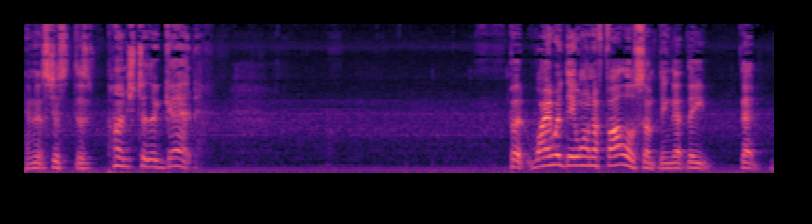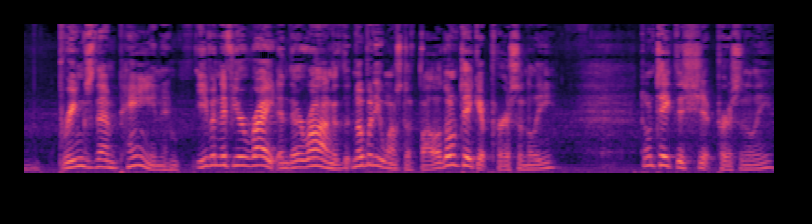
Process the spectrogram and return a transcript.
and it's just this punch to the gut. But why would they want to follow something that they that brings them pain? Even if you're right and they're wrong, nobody wants to follow. Don't take it personally. Don't take this shit personally.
